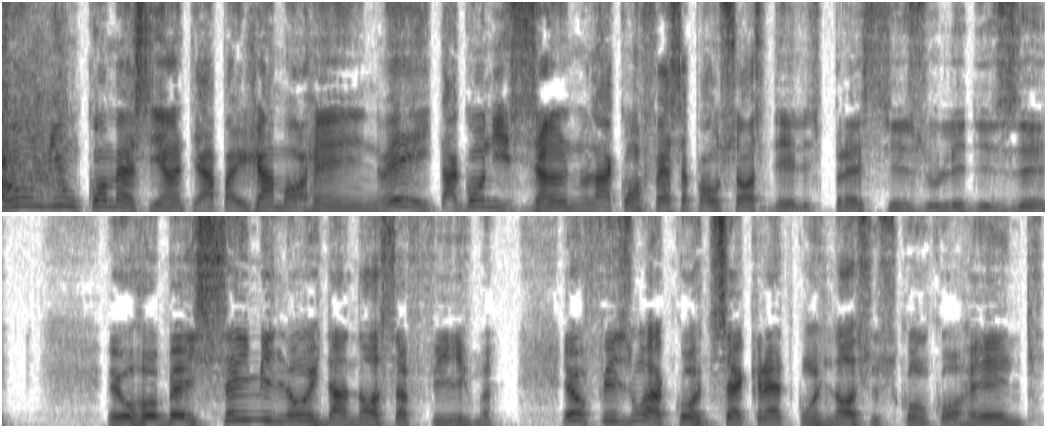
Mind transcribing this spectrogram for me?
Um, um comerciante, rapaz, já morrendo, eita, agonizando lá, confessa para o sócio deles: Preciso lhe dizer, eu roubei 100 milhões da nossa firma. Eu fiz um acordo secreto com os nossos concorrentes.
